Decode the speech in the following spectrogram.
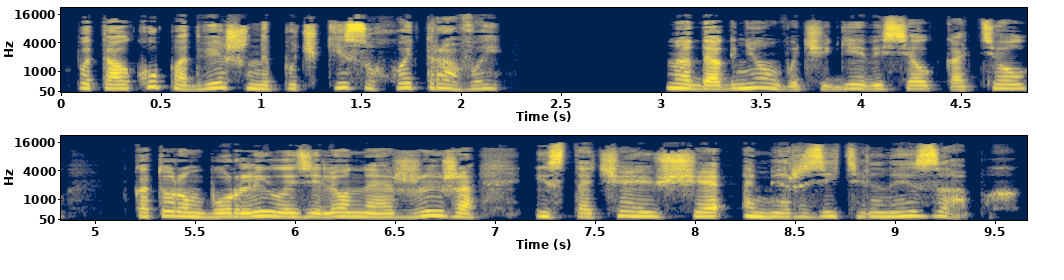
к потолку подвешены пучки сухой травы. Над огнем в очаге висел котел, в котором бурлила зеленая жижа, источающая омерзительный запах.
